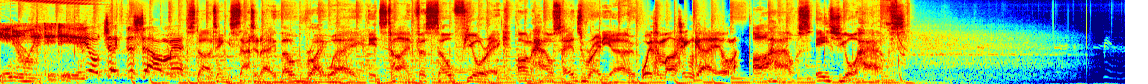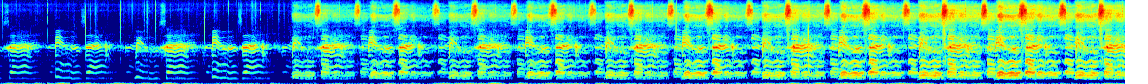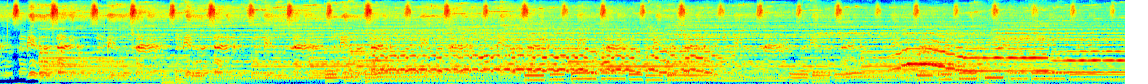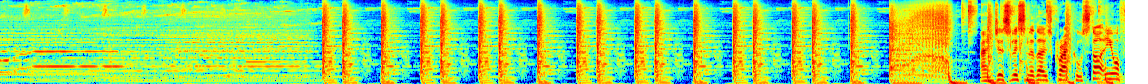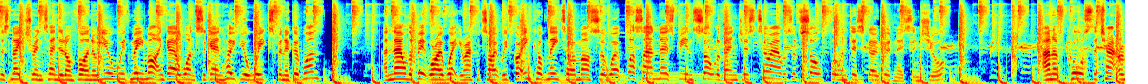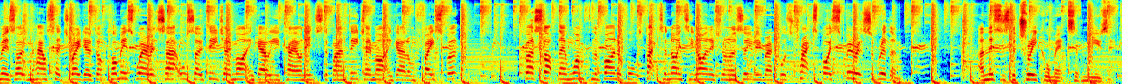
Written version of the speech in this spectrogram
You know what to do. Yo, check this out, man. Starting Saturday the right way. It's time for Soulfuric on Househeads Radio with Martin Gale. Our house is your house music And just listen to those crackles. Starting you off as nature intended on vinyl. You're with me, Martin Gale, once again. Hope your week's been a good one. And now the bit where I whet your appetite. We've got Incognito and Masters at Work, plus Ann Nesby and Soul Avengers. Two hours of soulful and disco goodness, in short. And of course, the chat room is openhouseheadsradio.com is where it's at. Also, DJ Martin Gale UK on Instagram, DJ Martin Gale on Facebook. First up, then, one from the Vinyl Vaults back to 99ish on Azuli Records, tracks by Spirits of Rhythm and this is the treacle mix of music.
